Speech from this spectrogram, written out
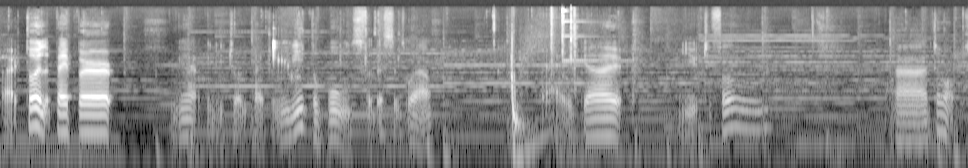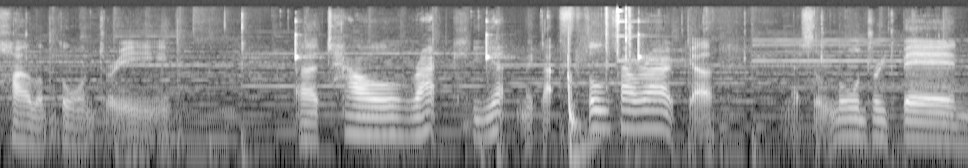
Alright, toilet paper. Yeah, we need toilet paper. We need the walls for this as well. There we go. Beautiful. Uh, don't want pile of laundry. Uh, towel rack. Yep, make that full towel rack. Uh, nice little laundry bin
